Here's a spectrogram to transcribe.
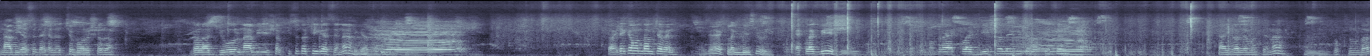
নাভি আছে দেখা যাচ্ছে বড় সড়ো। গলার ঝোল নাভি সব কিছু তো ঠিক আছে না? ঠিক আছে। তো এটা কেমন দাম চাবেন? এটা এক লাখ বিশই ওই এক লাখ বিশ? বন্ধুরা এক লাখ বিশ হলে দিতে পারতেছেন। শাহিওয়ালের মধ্যে না? হুম। খুব সুন্দর।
